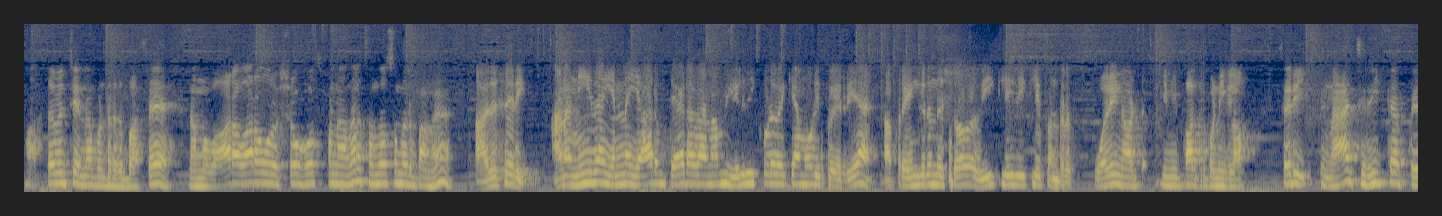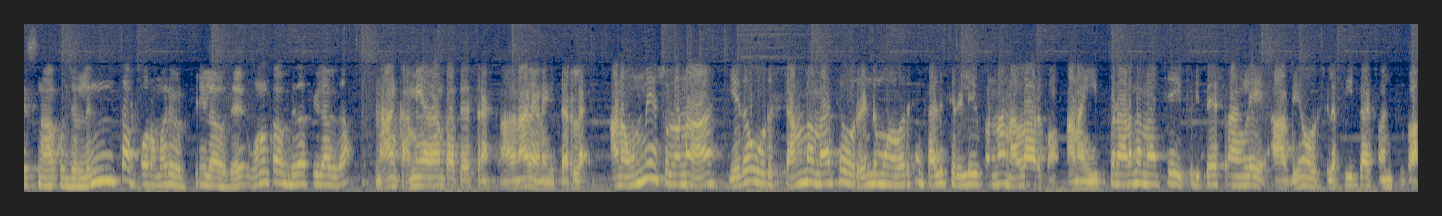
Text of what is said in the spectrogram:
அதை வச்சு என்ன பண்றது பாசே? நம்ம வார வாரம் ஒரு ஷோ ஹோஸ்ட் பண்ணாதானே சந்தோஷமா இருப்பாங்க. அது சரி. ஆனா நீ தான் என்ன யாரும் தேட வேணாம்னு எழுதி கூட வைக்காம ஓடி போயிடுறிய? அப்புறம் எங்க இருந்து ஷோவை வீக்லி வீக்லி பண்றது? ஒரே நாட் இனி பார்த்து பண்ணிக்கலாம். சரி மேட்ச் ரீகேப் பேசினா கொஞ்சம் லென்த்தா போற மாதிரி ஒரு ஃபீல் ஆகுது. உனக்கும் அப்படிதான் ஃபீல் ஆகுதா? நான் கம்மியா தான்ப்பா பேசுறேன். அதனால எனக்கு தெரியல. ஆனா உண்மையை சொல்லணும்னா ஏதோ ஒரு செம்ம மேட்ச ஒரு ரெண்டு மூணு வருஷம் கழிச்சு ரிலீவ் பண்ணா நல்லா இருக்கும். ஆனா இப்ப நடந்த மேட்சே இப்படி பேசுறாங்களே அப்படின்னு ஒரு சில ஃபீட்பேக் வந்துச்சுப்பா.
